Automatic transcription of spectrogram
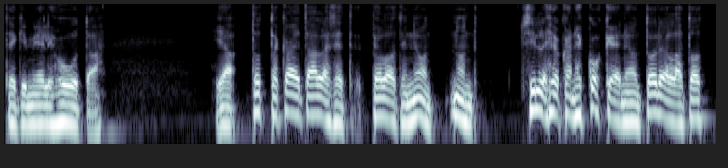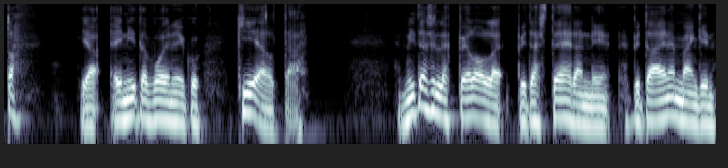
teki mieli huutaa. Ja totta kai tällaiset pelot, niin ne on, ne on sille, joka ne kokee, ne on todella totta. Ja ei niitä voi niinku kieltää. Mitä sille pelolle pitäisi tehdä, niin pitää enemmänkin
